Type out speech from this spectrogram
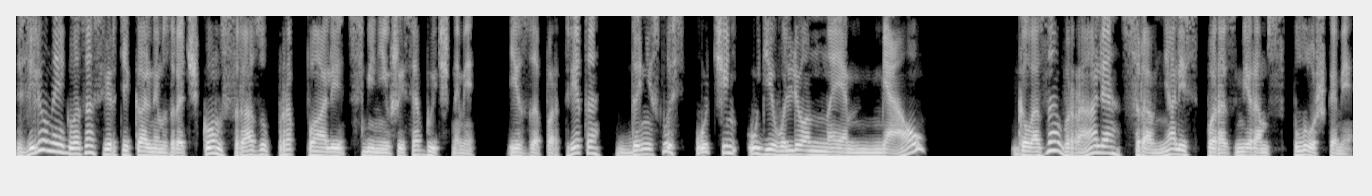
Зеленые глаза с вертикальным зрачком сразу пропали, сменившись обычными. Из-за портрета донеслось очень удивленное «мяу», Глаза Враля сравнялись по размерам с плошками.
